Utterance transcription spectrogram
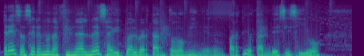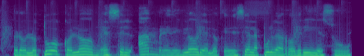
3 a 0 en una final no es habitual ver tanto dominio en un partido tan decisivo pero lo tuvo Colón, es el hambre de gloria, lo que decía la Pulga Rodríguez, su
